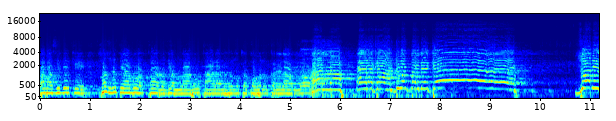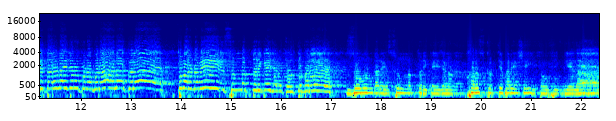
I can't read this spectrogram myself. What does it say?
বাবাজিদেরকে হজরতে আবু আনহুর মতো কবুল করে নাও। আল্লাহ। এলাকার যুবক ভাইদেরকে তরুণাই যেন কোনো গুনাহ না করে তোমার নবীর সুন্নত তরিকায় যেন চলতে পারে যৌবনদারে সুন্নত তরিকায় যেন খরচ করতে পারে সেই তৌফিক দিয়ে দাও।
